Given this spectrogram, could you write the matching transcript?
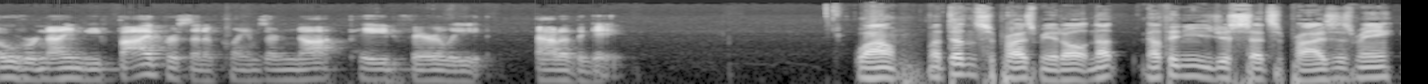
over 95% of claims, are not paid fairly out of the gate. Wow, that doesn't surprise me at all. Not nothing you just said surprises me.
